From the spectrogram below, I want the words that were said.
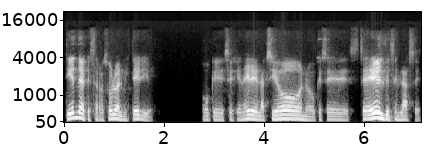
tiende a que se resuelva el misterio, o que se genere la acción, o que se, el desenlace.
